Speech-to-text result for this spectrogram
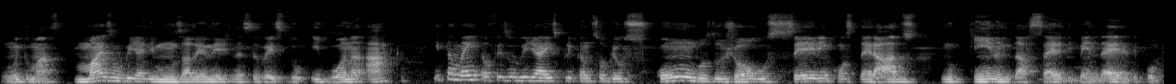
muito massa. Mais um vídeo aí de mundos alienígenas, dessa vez do Iguana Ártica. E também eu fiz um vídeo aí explicando sobre os combos do jogo serem considerados no canon da série de Ben 10, né? tipo,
